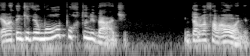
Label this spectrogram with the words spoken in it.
Ela tem que ver uma oportunidade. Então, ela vai falar: olha,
